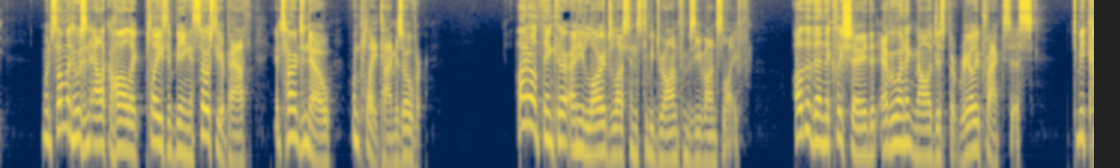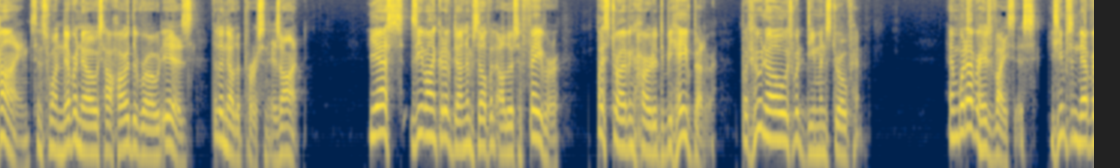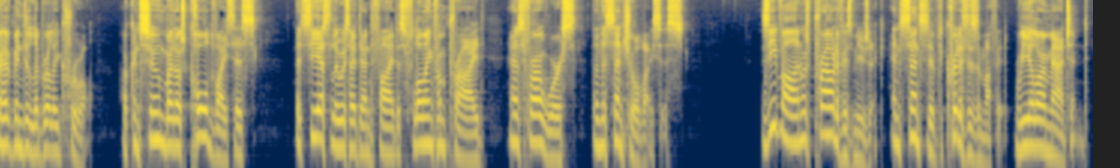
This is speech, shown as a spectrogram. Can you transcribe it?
When someone who is an alcoholic plays at being a sociopath, it's hard to know when playtime is over. I don't think there are any large lessons to be drawn from Zevon's life, other than the cliche that everyone acknowledges but rarely practices to be kind, since one never knows how hard the road is that another person is on. Yes, Zevon could have done himself and others a favor by striving harder to behave better, but who knows what demons drove him. And whatever his vices, he seems to never have been deliberately cruel, or consumed by those cold vices that C.S. Lewis identified as flowing from pride as far worse than the sensual vices. Zevon was proud of his music and sensitive to criticism of it, real or imagined.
